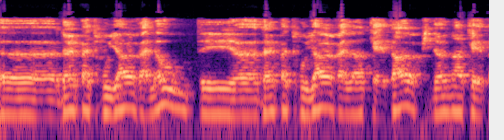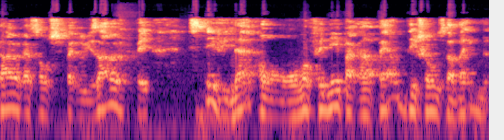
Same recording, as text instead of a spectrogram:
euh, d'un patrouilleur à l'autre et euh, d'un patrouilleur à l'enquêteur, puis d'un enquêteur à son superviseur. c'est évident qu'on va finir par en perdre des choses de même.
